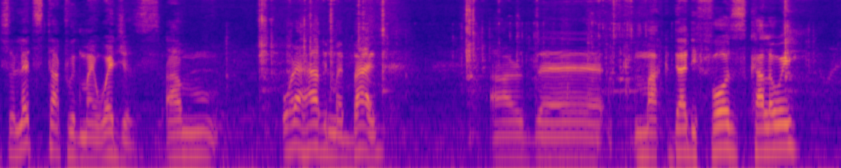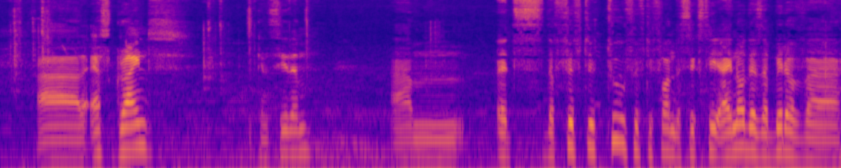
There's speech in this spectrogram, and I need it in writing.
So let's start with my wedges. Um, what I have in my bag are the Mack Daddy 4s colorway, uh, the S grind. You can see them. Um, it's the 52, 54, and the 60. I know there's a bit of uh,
